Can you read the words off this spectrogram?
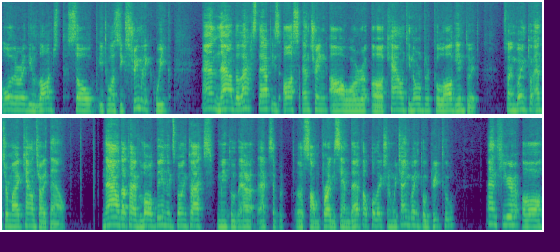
already launched, so it was extremely quick. And now the last step is us entering our account in order to log into it. So I'm going to enter my account right now. Now that I've logged in, it's going to ask me to uh, accept uh, some privacy and data collection, which I'm going to agree to. And here, uh,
